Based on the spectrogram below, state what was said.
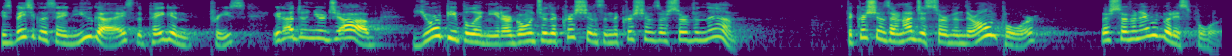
He's basically saying, You guys, the pagan priests, you're not doing your job. Your people in need are going to the Christians, and the Christians are serving them. The Christians are not just serving their own poor, they're serving everybody's poor.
